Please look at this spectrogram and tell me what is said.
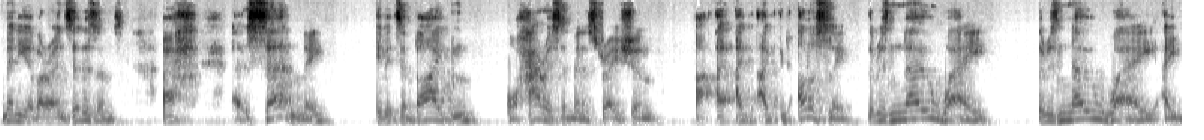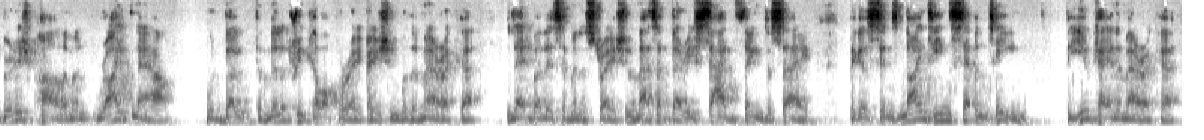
many of our own citizens? Uh, certainly, if it's a Biden or Harris administration, I, I, I, honestly, there is no way, there is no way a British Parliament right now would vote for military cooperation with America led by this administration. And that's a very sad thing to say because since 1917, the UK and America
